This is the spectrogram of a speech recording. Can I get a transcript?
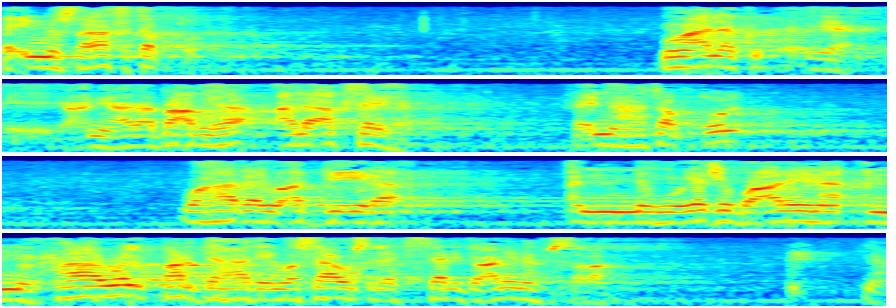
فإن الصلاة تبطل. مو على يعني على بعضها على أكثرها فإنها تبطل. وهذا يؤدي إلى أنه يجب علينا أن نحاول طرد هذه الوساوس التي ترد علينا في الصلاة. نعم.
